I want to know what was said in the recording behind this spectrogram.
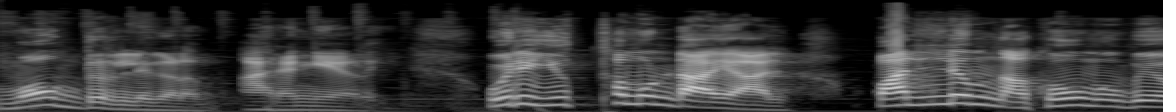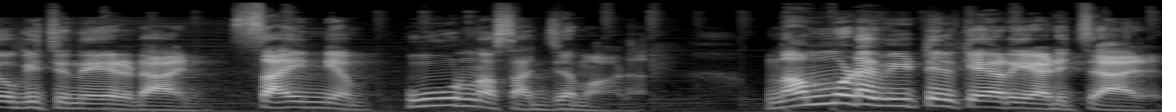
മോക്ക് ഡ്രില്ലുകളും അരങ്ങേറി. ഒരു യുദ്ധമുണ്ടായാൽ പല്ലും നഖവും ഉപയോഗിച്ച് നേരിടാൻ സൈന്യം പൂർണ സജ്ജമാണ്. നമ്മുടെ വീട്ടിൽ കയറി അടിച്ചാൽ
